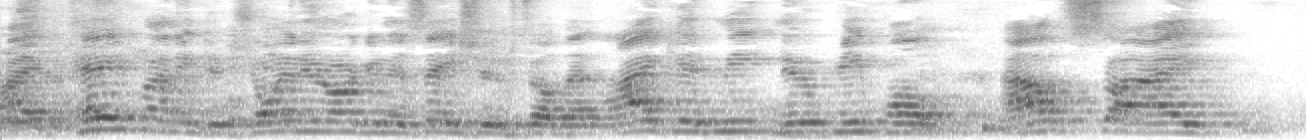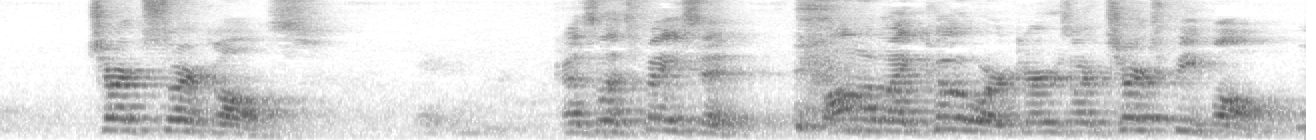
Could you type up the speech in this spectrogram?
I to join an organization so that I could meet new people outside church circles. Because let's face it, all of my coworkers are church people.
